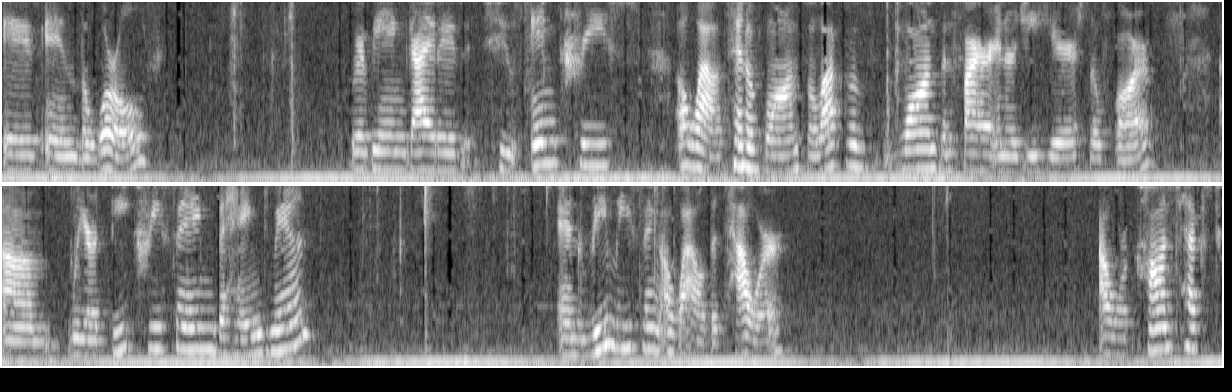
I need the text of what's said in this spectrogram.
is in the world. We're being guided to increase. Oh wow, Ten of Wands. So lots of wands and fire energy here so far. Um, we are decreasing the Hanged Man and releasing. Oh wow, the Tower. Our context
